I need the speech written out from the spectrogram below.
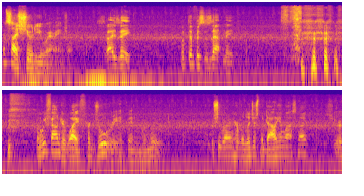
What size shoe do you wear, Angel? Size 8. What difference does that make? When we found your wife, her jewelry had been removed. Was she wearing her religious medallion last night? Sure.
